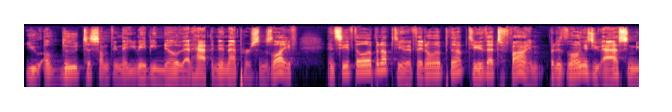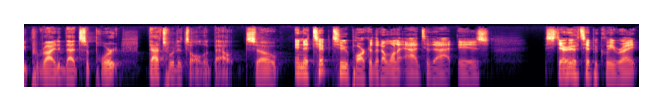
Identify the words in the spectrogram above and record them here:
you allude to something that you maybe know that happened in that person's life and see if they'll open up to you. If they don't open up to you, that's fine. But as long as you ask and you provided that support, that's what it's all about. So, and a tip too, Parker, that I want to add to that is stereotypically, right?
